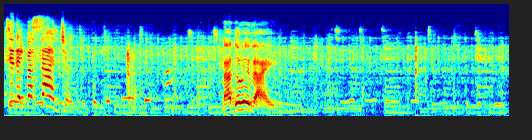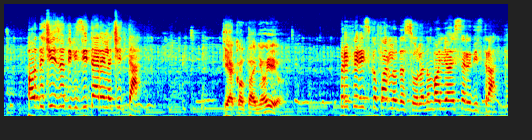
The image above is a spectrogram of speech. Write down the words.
Grazie del passaggio. Ma dove vai? Ho deciso di visitare la città. Ti accompagno io. Preferisco farlo da sola, non voglio essere distratta.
